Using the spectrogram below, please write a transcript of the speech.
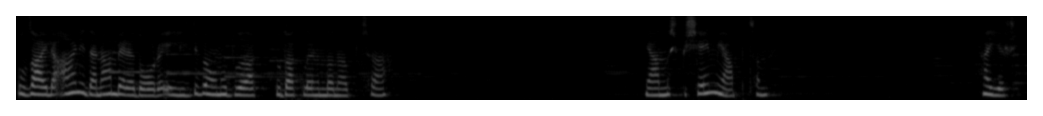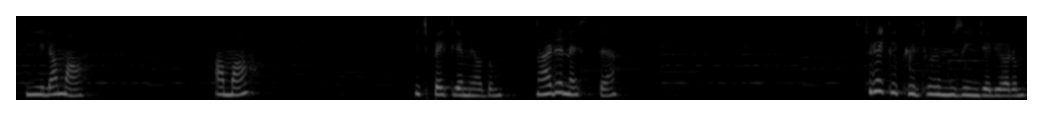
Uzaylı aniden Amber'e doğru eğildi ve onu dudak, dudaklarından öptü. Yanlış bir şey mi yaptım? Hayır, değil ama. Ama hiç beklemiyordum. Nereden esti? Sürekli kültürünüzü inceliyorum.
